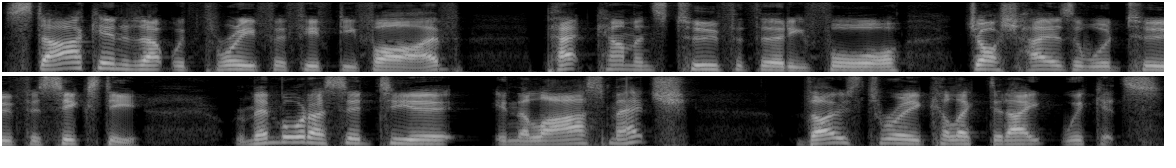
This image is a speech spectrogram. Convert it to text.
Stark ended up with three for 55, Pat Cummins two for 34, Josh Hazlewood, two for 60. Remember what I said to you in the last match? Those three collected eight wickets.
